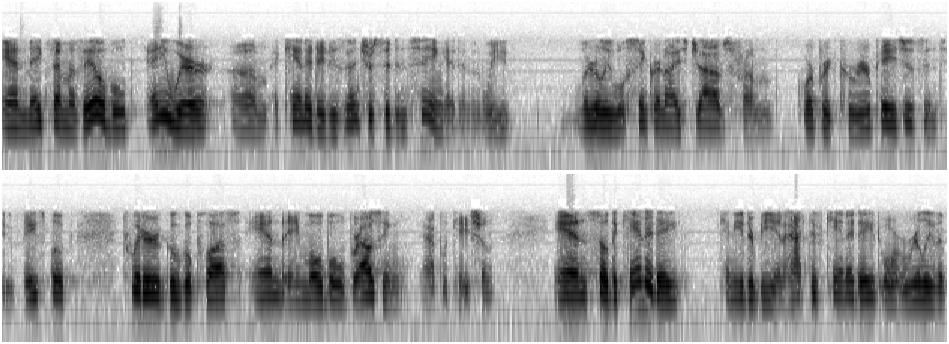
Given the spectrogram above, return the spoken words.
and make them available anywhere um, a candidate is interested in seeing it. And we literally will synchronize jobs from corporate career pages into Facebook, Twitter, Google and a mobile browsing application. And so the candidate can either be an active candidate or really the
